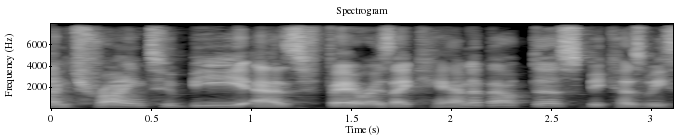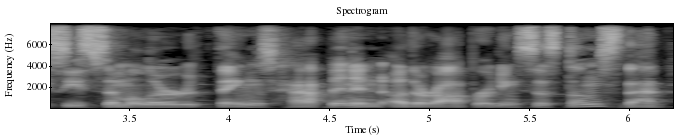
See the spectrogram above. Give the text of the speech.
I'm trying to be as fair as I can about this because we see similar things happen in other operating systems that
